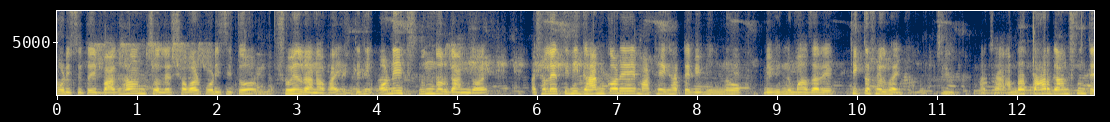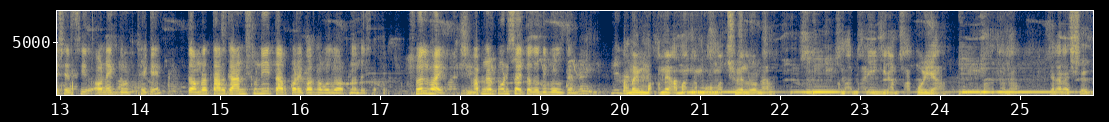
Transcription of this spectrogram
পরিচিত এই বাঘা অঞ্চলের সবার পরিচিত সোহেল রানা ভাই তিনি অনেক সুন্দর গান গায়। আসলে তিনি গান করে মাঠে ঘাটে বিভিন্ন বিভিন্ন মাজারে। ঠিক তো সোহেল ভাই? আচ্ছা আমরা তার গান শুনতে এসেছি অনেক দূর থেকে। তো আমরা তার গান শুনি তারপরে কথা বলব আপনাদের সাথে। সোহেল ভাই আপনার পরিচয়টা যদি বলতেন। আমি আমি আমার নাম মোহাম্মদ সোহেল রানা। আমার বাড়ি গ্রাম পাকুড়িয়া থানা জেলা রাজশাহী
